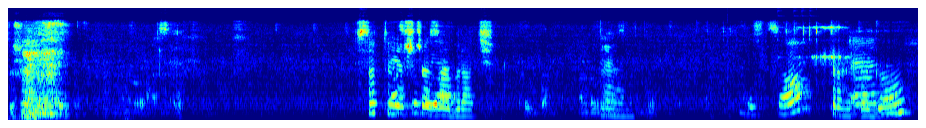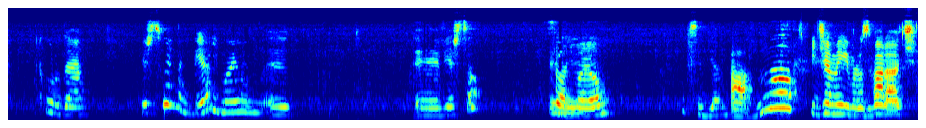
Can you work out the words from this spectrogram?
rzeczy. Co tu Ja jeszcze spróbuję-. Albo Nie wiem. Wiesz co? Trochę Em, tego. Kurde. Wiesz co, jednak biali mają... Y, y, wiesz co? Co oni mają? Obsydian. A, no. Idziemy im rozwalać.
